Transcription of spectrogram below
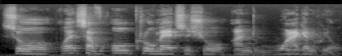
So let's have Old Crow Medicine Show and Wagon Wheel.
